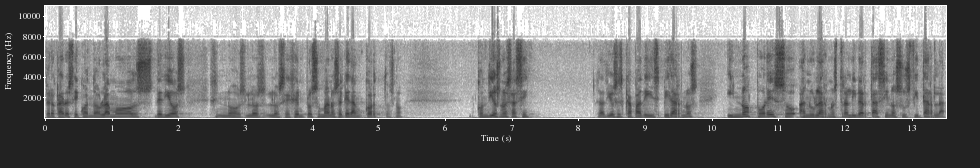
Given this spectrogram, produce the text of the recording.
Pero claro, es que cuando hablamos de Dios, los, ejemplos humanos se quedan cortos. ¿no? Con Dios no es así. Dios es capaz de inspirarnos y no por eso anular nuestra libertad, sino suscitarla.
